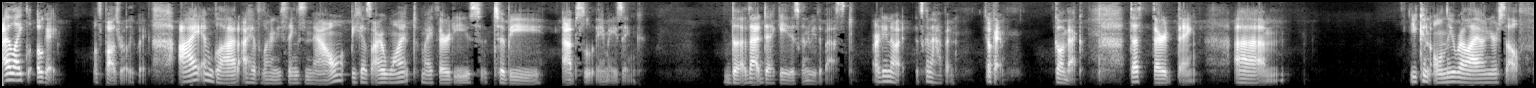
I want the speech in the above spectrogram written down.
I like, okay, let's pause really quick. I am glad I have learned these things now because I want my 30s to be absolutely amazing. The that decade is going to be the best. I already know it. It's going to happen. Okay, going back. The third thing, um, you can only rely on yourself.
